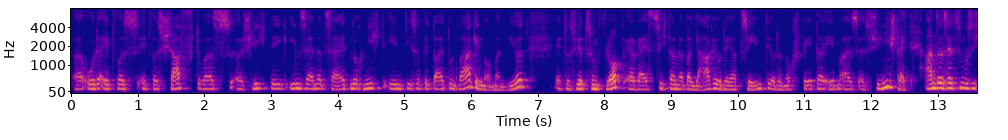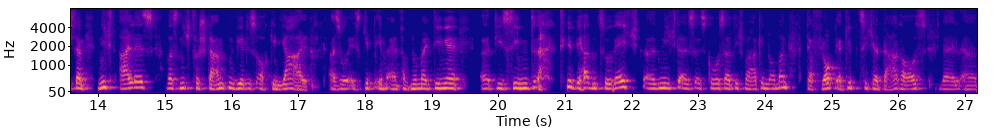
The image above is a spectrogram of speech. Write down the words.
äh, oder etwas, etwas schafft, was äh, schlichtweg in seiner Zeit noch nicht in dieser Bedeutung wahrgenommen wird. Etwas wird zum Flop, erweist sich dann aber Jahre oder Jahrzehnte oder noch später eben als, als Geniestreich. Andererseits muss ich sagen, nicht alles, was nicht verstanden wird, ist auch genial. Also es gibt eben einfach nur mal Dinge, äh, die sind, die werden zu Recht nicht als, als großartig wahrgenommen. Der Flop ergibt sich ja daraus, weil äh,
